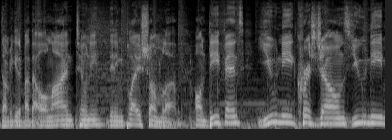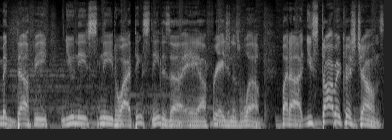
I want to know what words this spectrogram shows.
Don't forget about that old line. Thuney didn't even play. Show him love. On defense, you need Chris Jones. You need McDuffie. You need Sneed, who I think Sneed is a, a, uh, free agent as well. But uh, you start with Chris Jones.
